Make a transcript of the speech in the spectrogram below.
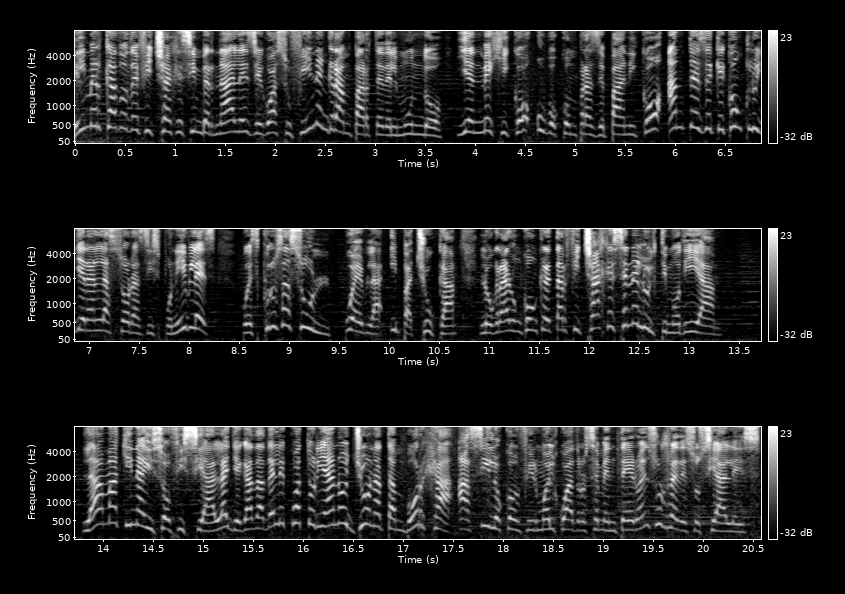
El mercado de fichajes invernales llegó a su fin en gran parte del mundo y en México hubo compras de pánico antes de que concluyeran las horas disponibles, pues Cruz Azul, Puebla y Pachuca lograron concretar fichajes en el último día. La máquina hizo oficial la llegada del ecuatoriano Jonathan Borja, así lo confirmó el cuadro cementero en sus redes sociales.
